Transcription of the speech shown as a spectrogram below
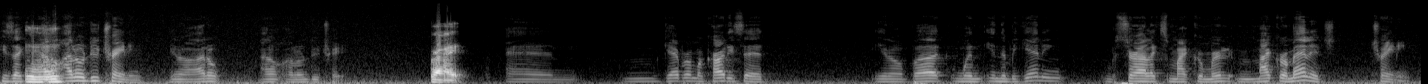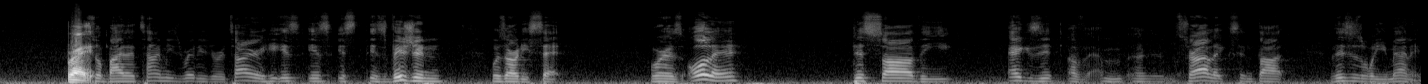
He's like, I, mm-hmm. don't, I don't do training. You know, I don't, I don't, I don't do training. Right. And Gabriel Marcotti said, you know, but when in the beginning, Sir Alex micro micromanaged training. Right. So by the time he's ready to retire, he, his, his, his, his vision was already set. Whereas Ole just saw the exit of um, uh, Sir Alex and thought, this is what you manage.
